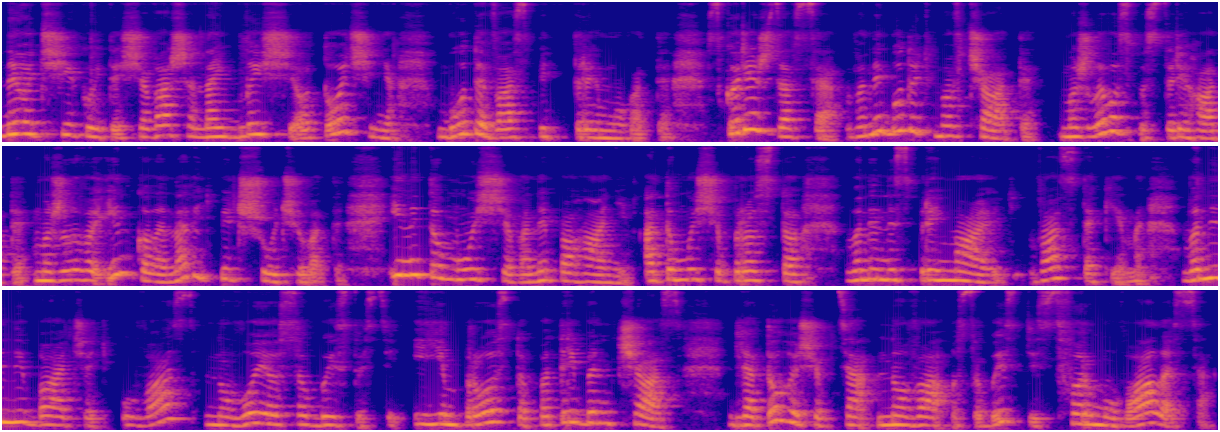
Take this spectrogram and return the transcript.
не очікуйте, що ваше найближче оточення буде вас підтримувати. Скоріш за все, вони будуть мовчати, можливо, спостерігати, можливо, інколи навіть підшучувати. І не тому, що вони погані, а тому, що просто вони не сприймають вас такими, вони не бачать у вас нової особистості, і їм просто потрібен час для того, щоб ця нова особистість сформувалася,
